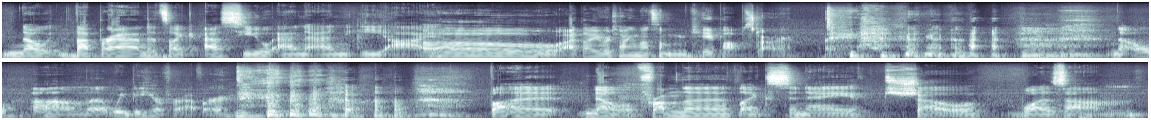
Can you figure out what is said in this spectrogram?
No, that brand. It's like S U N N E I. oh, I thought you were talking about some K-pop star. No, um, we'd be here forever. but no, from the like Cine show was um,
